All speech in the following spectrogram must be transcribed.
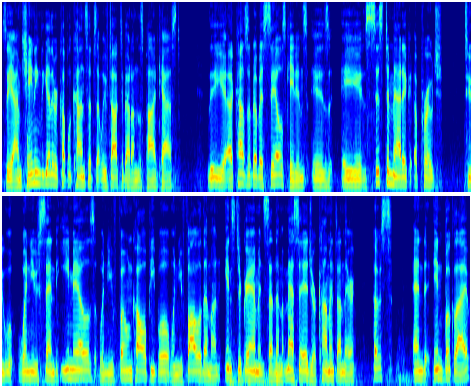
So, yeah, I'm chaining together a couple concepts that we've talked about on this podcast. The uh, concept of a sales cadence is a systematic approach to when you send emails, when you phone call people, when you follow them on Instagram and send them a message or comment on their posts. And in BookLive,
